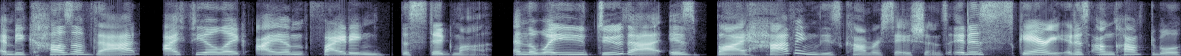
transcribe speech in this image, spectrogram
And because of that, I feel like I am fighting the stigma. And the way you do that is by having these conversations. It is scary. It is uncomfortable.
